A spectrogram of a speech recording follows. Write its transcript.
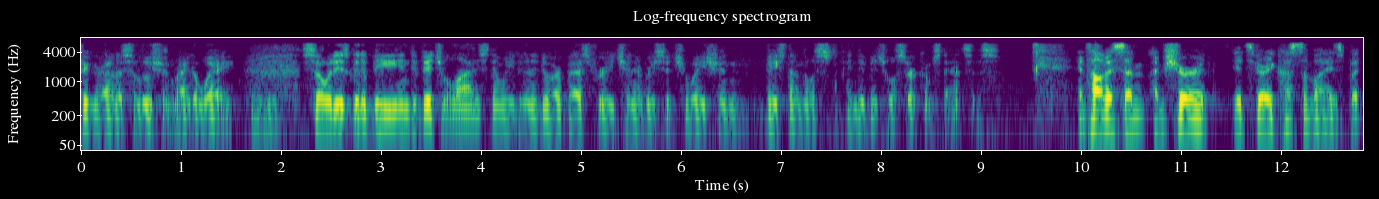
figure out a solution right away. Mm-hmm. So it is going to be individualized, and we're going to do our best for each and every situation based on those individual circumstances. And Thomas, I'm I'm sure it's very customized, but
